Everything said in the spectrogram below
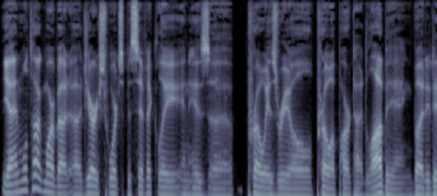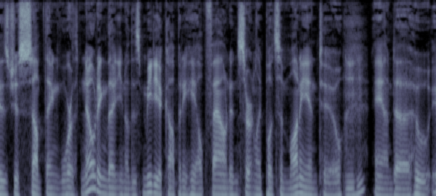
Yeah, and we'll talk more about uh, Gerry Schwartz specifically in his uh, pro-Israel, pro-apartheid lobbying. But it is just something worth noting that you know this media company he helped found and certainly put some money into, Mm-hmm. and uh, who uh,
